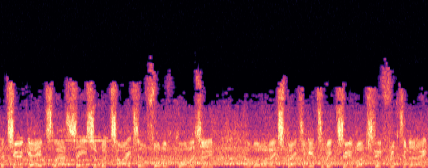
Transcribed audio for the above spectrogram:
The two games last season were tight and full of quality, and we're not expecting it to be too much different today.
